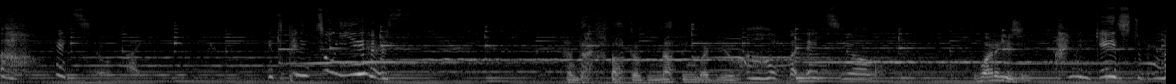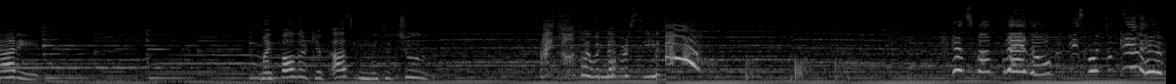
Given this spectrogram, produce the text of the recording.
Oh, Ezio, I... It's been two years! And I've thought of nothing but you. Oh, but Ezio... What is it? I'm engaged to be married. My father kept asking me to choose. I thought I would never see you. It's Manfredo! He's going to kill him!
